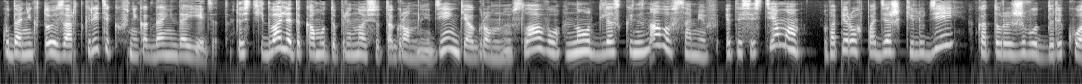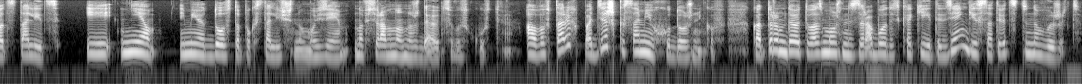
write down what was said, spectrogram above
куда никто из арт-критиков никогда не доедет. То есть едва ли это кому-то приносит огромные деньги, огромную славу, но для скандинавов самих эта система, во-первых, поддержки людей, которые живут далеко от столиц и не имеют доступ к столичным музеям, но все равно нуждаются в искусстве. А во-вторых, поддержка самих художников, которым дают возможность заработать какие-то деньги и, соответственно, выжить.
